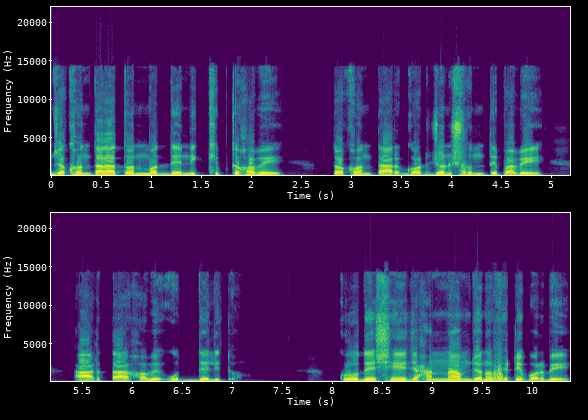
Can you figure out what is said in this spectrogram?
যখন তারা তন্মধ্যে নিক্ষিপ্ত হবে, তখন তার গর্জন শুনতে পাবে, আর তা হবে উদ্বেলিত। ক্রোধে সে জাহান্নাম যেন ফেটে পড়বে।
